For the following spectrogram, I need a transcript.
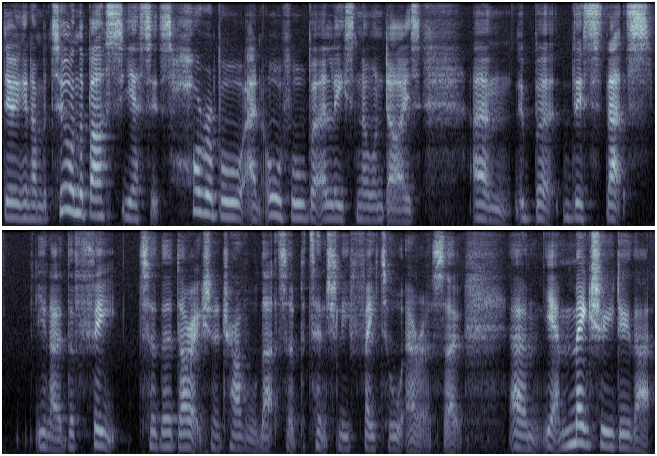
doing a number two on the bus, yes, it's horrible and awful, but at least no one dies. Um, but this, that's, you know, the feet to the direction of travel, that's a potentially fatal error. So, um, yeah, make sure you do that.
